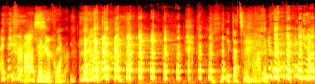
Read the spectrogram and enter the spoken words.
I think for us, Go to your corner. if that's going to happen. You know,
